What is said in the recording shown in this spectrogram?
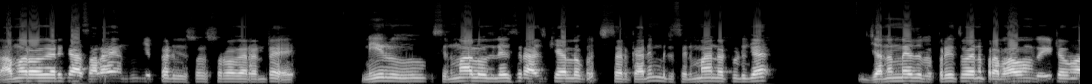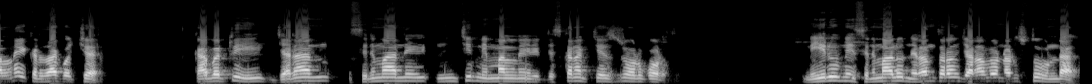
రామారావు గారికి ఆ సలహా ఎందుకు చెప్పాడు విశ్వేశ్వరరావు గారు అంటే మీరు సినిమాలు వదిలేసి రాజకీయాల్లోకి వచ్చేసారు కానీ మీరు సినిమా నటుడిగా జనం మీద విపరీతమైన ప్రభావం వేయటం వలన ఇక్కడ దాకా వచ్చారు. కాబట్టి జనం సినిమాని నుంచి మిమ్మల్ని డిస్కనెక్ట్ చేసి చూడకూడదు. మీరు మీ సినిమాలు నిరంతరం జనంలో నడుస్తూ ఉండాలి.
